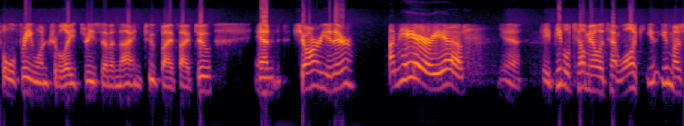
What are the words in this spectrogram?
toll free, 1 379 2552. And Shar, are you there? I'm here, yes. Yeah. Okay, people tell me all the time, Wallach, you, you must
